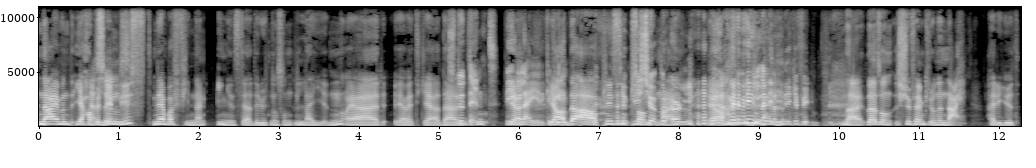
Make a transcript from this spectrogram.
Nei, men jeg har Jeg veldig syns- lyst, men jeg bare finner den ingen steder uten å sånn leie den. Og jeg er Jeg vet ikke, det er Student. Vi Ja, leier ikke ja, film. det er prinsipp vi sånn, kjøper nei. øl, Ja. men vi leier ikke film. Nei, det er sånn 25 kroner. Nei, herregud.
